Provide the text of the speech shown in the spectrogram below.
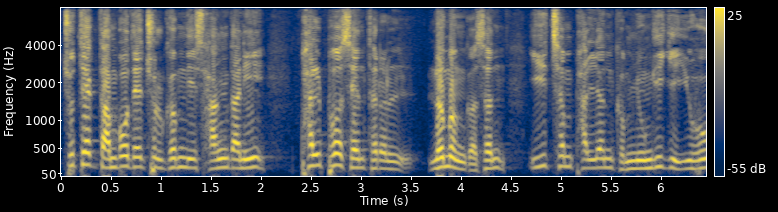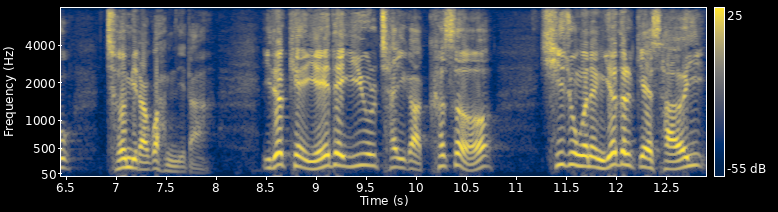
주택담보대출 금리 상단이 8%를 넘은 것은 2008년 금융위기 이후 처음이라고 합니다. 이렇게 예대 이율 차이가 커서 시중은행 8개 사의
